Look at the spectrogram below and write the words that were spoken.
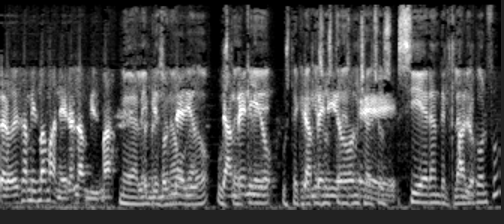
Pero de esa misma manera, la misma, Me da la los mismos medios ¿usted han cree, venido, ¿usted cree que esos venido, tres muchachos eh, sí eran del clan aló. del Golfo?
